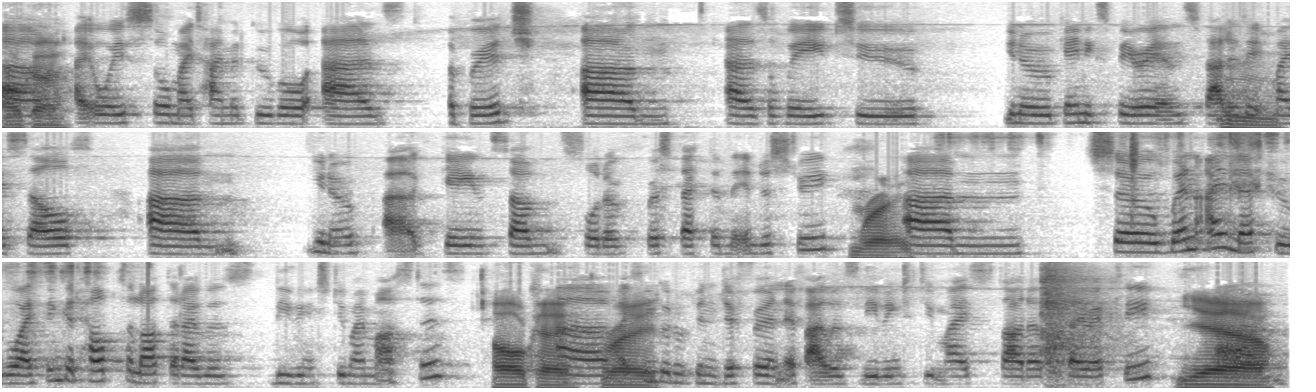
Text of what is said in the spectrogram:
Okay. Um, I always saw my time at Google as a bridge, um, as a way to, you know, gain experience, validate Mhm. myself, um, you know, uh, gain some sort of respect in the industry. right. Um, so when I left Google, I think it helped a lot that I was leaving to do my master's. Oh, okay. Um, I think it would have been different if I was leaving to do my startup directly. Yeah. Um,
